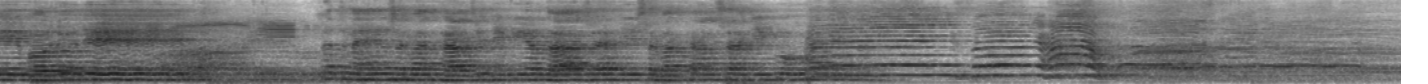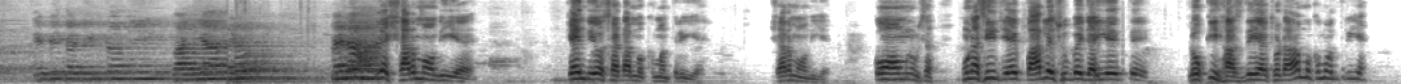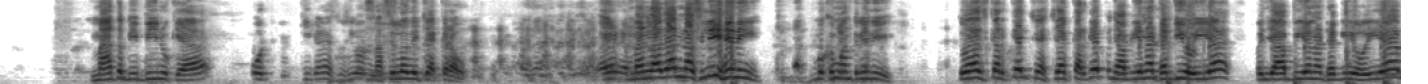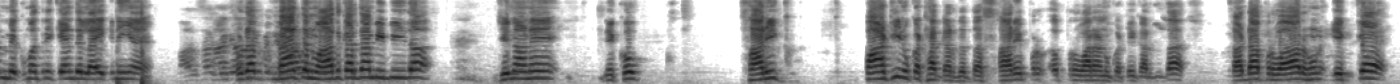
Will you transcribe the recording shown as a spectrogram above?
ਬੋਲੋ ਜੀ। ਪ੍ਰਥਮੇ ਸਰਬੱਤ ਖਾਲਸੇ ਜੀ ਕੀ ਅਰਦਾਸ ਹੈ ਜੀ। ਸਰਬੱਤ ਖਾਲਸਾ ਜੀ ਕੋ ਬੀਬੀ ਦਲਜੀਤ ਕੌਰ ਜੀ ਵਾਲੀਆ ਪਹਿਲਾ ਹੱਲ ਇਹ ਸ਼ਰਮ ਆਉਂਦੀ ਹੈ। ਕਹਿੰਦੇ ਉਹ ਸਾਡਾ ਮੁੱਖ ਮੰਤਰੀ ਹੈ। ਸ਼ਰਮ ਆਉਂਦੀ ਹੈ। ਕੌਮ ਨੂੰ ਹੁਣ ਅਸੀਂ ਜੇ ਬਾਹਰਲੇ ਸੂਬੇ ਜਾਈਏ ਤੇ ਲੋਕੀ ਹੱਸਦੇ ਆ ਤੁਹਾਡਾ ਆਹ ਮੁੱਖ ਮੰਤਰੀ ਹੈ। ਮੈਂ ਤਾਂ ਬੀਬੀ ਨੂੰ ਕਿਹਾ, ਉਹ ਕੀ ਕਹਿੰਦੇ ਤੁਸੀਂ, ਉਹ ਨਸਲ ਦੇ ਚੈੱਕ ਕਰਾਓ। ਇਹ ਮੈਨੂੰ ਲੱਗਦਾ ਨਸਲੀ ਹੈ ਨਹੀਂ, ਮੁੱਖ ਮੰਤਰੀ ਦੀ। ਤੋ ਇਸ ਕਰਕੇ ਚੈੱਕ ਕਰਕੇ ਪੰਜਾਬੀਆਂ ਨਾਲ ਠੱਗੀ ਹੋਈ ਹੈ ਪੰਜਾਬੀਆਂ ਨਾਲ ਠੱਗੀ ਹੋਈ ਹੈ ਮੁੱਖ ਮੰਤਰੀ ਕਹਿਣ ਦੇ ਲਾਇਕ ਨਹੀਂ ਹੈ। ਤੁਹਾਡਾ ਮੈਂ ਧੰਨਵਾਦ ਕਰਦਾ ਬੀਬੀ ਦਾ, ਜਿਨ੍ਹਾਂ ਨੇ ਦੇਖੋ, ਸਾਰੀ ਪਾਰਟੀ ਨੂੰ ਇਕੱਠਾ ਕਰ ਦਿੱਤਾ, ਸਾਰੇ ਪਰ- ਪਰਿਵਾਰਾਂ ਨੂੰ ਇਕੱਠੇ ਕਰ ਦਿੱਤਾ। ਸਾਡਾ ਪਰਿਵਾਰ ਹੁਣ ਇੱਕ ਹੈ,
